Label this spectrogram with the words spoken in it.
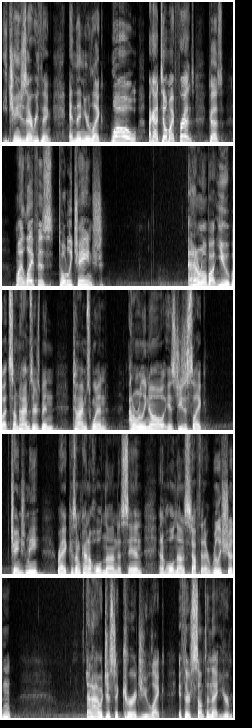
he changes everything. And then you're like, whoa, I got to tell my friends because my life is totally changed. And I don't know about you, but sometimes there's been times when I don't really know, is Jesus like changed me, right? Because I'm kind of holding on to sin and I'm holding on to stuff that I really shouldn't. And I would just encourage you, like, if there's something that you're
